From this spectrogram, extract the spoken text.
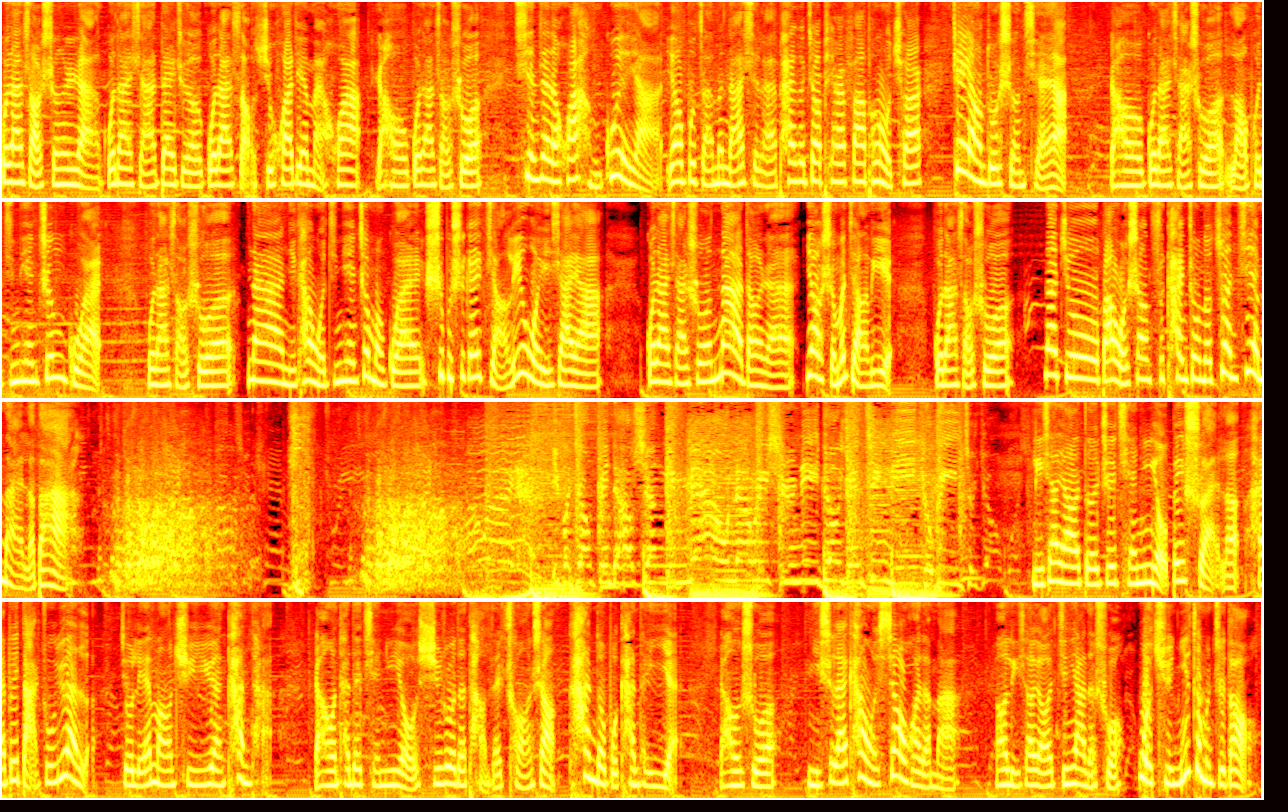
郭大嫂生日啊！郭大侠带着郭大嫂去花店买花，然后郭大嫂说：“现在的花很贵呀，要不咱们拿起来拍个照片发朋友圈，这样多省钱呀。”然后郭大侠说：“老婆今天真乖。”郭大嫂说：“那你看我今天这么乖，是不是该奖励我一下呀？”郭大侠说：“那当然，要什么奖励？”郭大嫂说：“那就把我上次看中的钻戒买了吧。”李逍遥得知前女友被甩了，还被打住院了，就连忙去医院看他。然后他的前女友虚弱的躺在床上，看都不看他一眼，然后说：“你是来看我笑话的吗？”然后李逍遥惊讶的说：“我去，你怎么知道？”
